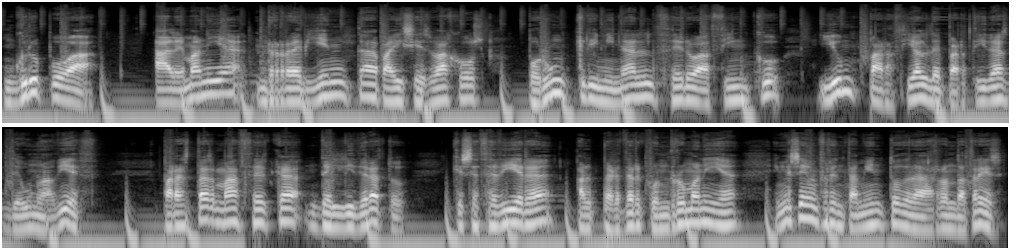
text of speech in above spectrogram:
Grupo A. Alemania revienta a Países Bajos por un criminal 0 a 5 y un parcial de partidas de 1 a 10, para estar más cerca del liderato, que se cediera al perder con Rumanía en ese enfrentamiento de la ronda 3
